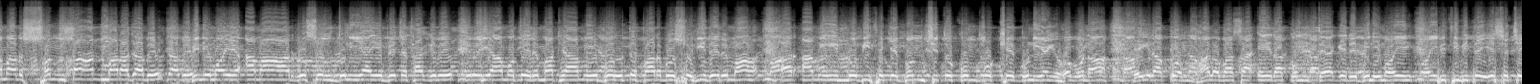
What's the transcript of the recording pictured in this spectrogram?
আমার সন্তান মারা যাবে, বিনিময়ে আমার রসুল দুনিয়ায় বেঁচে থাকবে। কিয়ামতের মাঠে আমি বলতে পারব, শহীদের মা, আর আমি নবী থেকে বঞ্চিত কমপক্ষে দুনিয়ায় হব না। এই রকম ভালোবাসা এই রকম ত্যাগের বিনিময়ে পৃথিবীতে এসেছে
